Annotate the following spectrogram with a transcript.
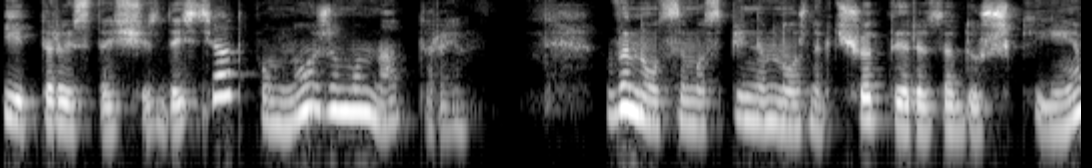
І 360 помножимо на 3. Виносимо спільний множник 4 за дужки.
